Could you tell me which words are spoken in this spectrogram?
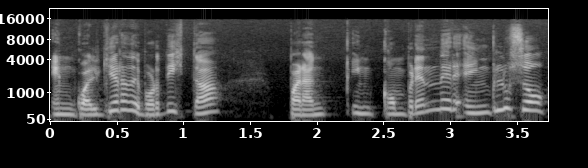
en cualquier deportista para comprender e incluso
